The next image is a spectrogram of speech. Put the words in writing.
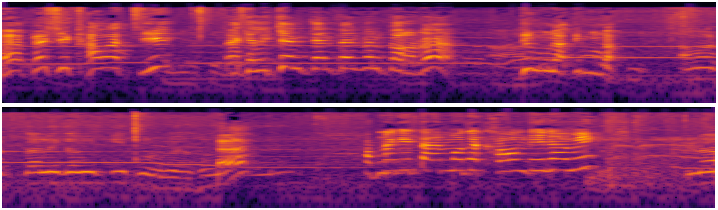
হ্যাঁ বেশি খাওয়াচ্ছি। খালি কেন কেন করো না? দিমু না দিমু না। আমার তাহলে কি কি করব এখন? হ্যাঁ? আপনাকে টাইম মতো খাওয়ান দিই না আমি? না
